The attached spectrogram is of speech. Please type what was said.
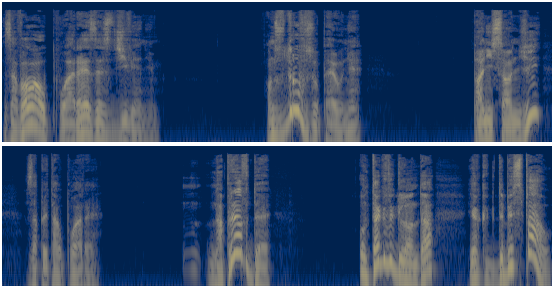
zawołał Poiret ze zdziwieniem. On zdrów zupełnie. Pani sądzi? zapytał Poiret. Naprawdę. On tak wygląda, jak gdyby spał.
